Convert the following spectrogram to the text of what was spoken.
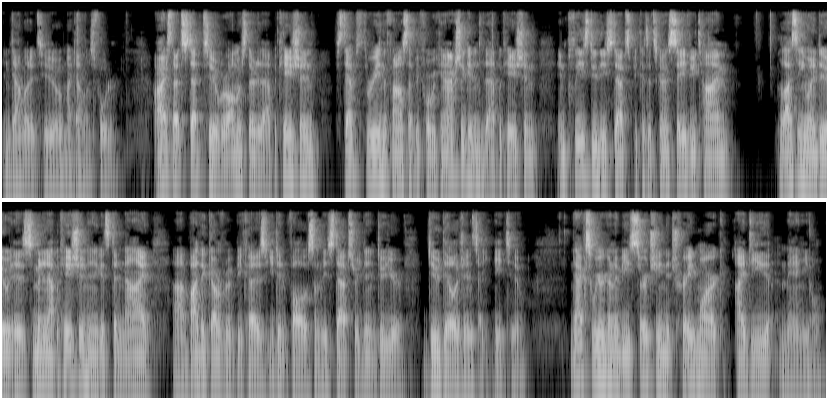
and download it to my downloads folder. All right, so that's step two. We're almost there to the application. Step three and the final step before we can actually get into the application. And please do these steps because it's going to save you time. The last thing you want to do is submit an application and it gets denied uh, by the government because you didn't follow some of these steps or you didn't do your due diligence that you need to. Next, we are going to be searching the trademark ID manual.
